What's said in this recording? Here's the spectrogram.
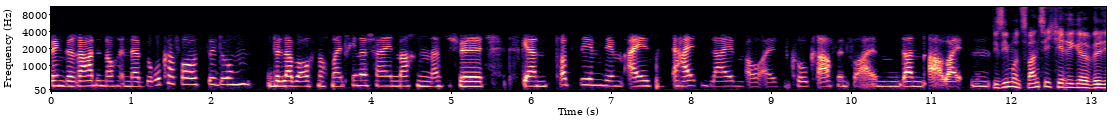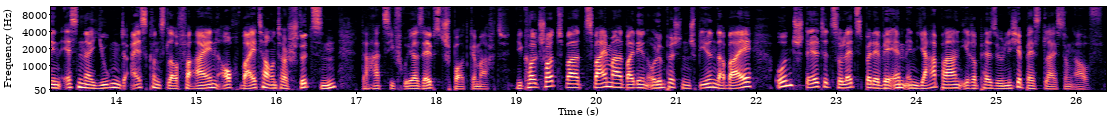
bin gerade noch in der Bürokauffrau-Ausbildung, will aber auch noch meinen Trainerschein machen. Also ich will das gern trotzdem dem Eis erhalten bleiben, auch als Choreografin vor allem dann arbeiten. Die 27-Jährige will den Essener Jugend-Eiskunstlaufverein auch weiter unterstützen. Da hat sie früher selbst Sport gemacht. Nicole Schott war zweimal bei den Olympischen Spielen dabei und stellte zuletzt bei der WM in Japan ihre persönliche Bestleistung auf.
